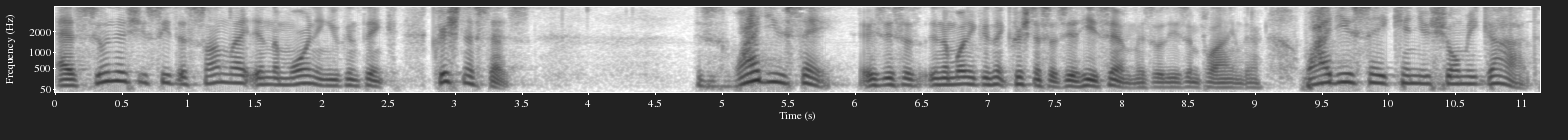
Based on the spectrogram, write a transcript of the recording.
As soon as you see the sunlight in the morning, you can think, Krishna says, he says, Why do you say? He says, in the morning, Krishna says, He's Him, is what he's implying there. Why do you say, Can you show me God?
